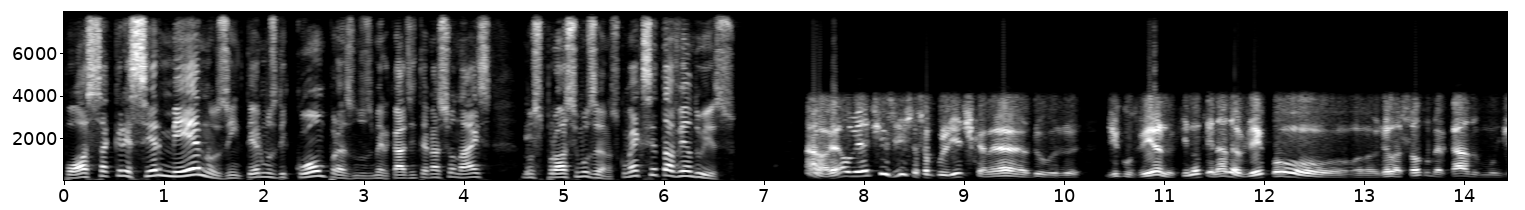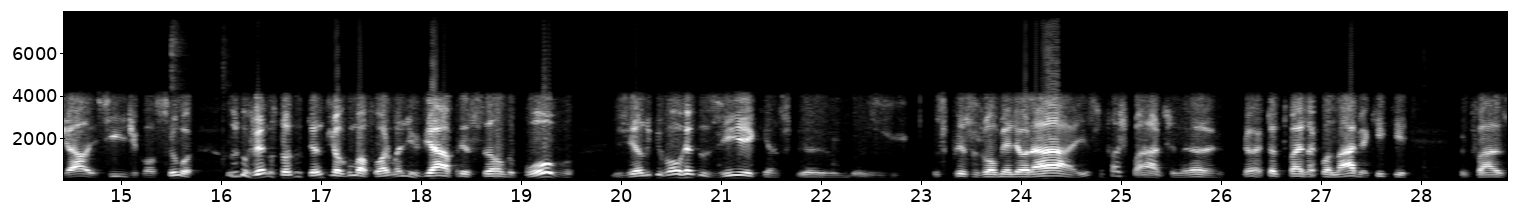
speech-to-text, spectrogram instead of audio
possa crescer menos em termos de compras nos mercados internacionais nos próximos anos. Como é que você está vendo isso? Ah, realmente existe essa política né, do, de governo que não tem nada a ver com a relação do mercado mundial em si de consumo. Os governos todos tentam, de alguma forma, aliviar a pressão do povo, dizendo que vão reduzir, que as, os, os preços vão melhorar. Isso faz parte, né? Tanto faz a Conab aqui, que faz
